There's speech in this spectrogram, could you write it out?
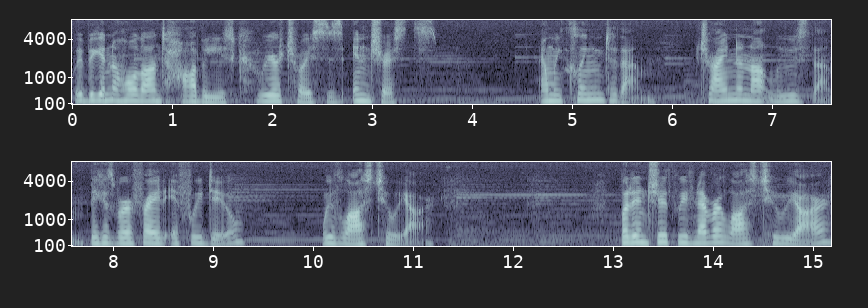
We begin to hold on to hobbies, career choices, interests, and we cling to them, trying to not lose them because we're afraid if we do, we've lost who we are. But in truth, we've never lost who we are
